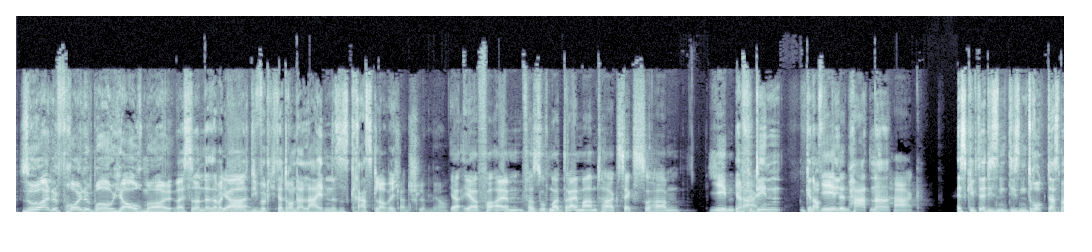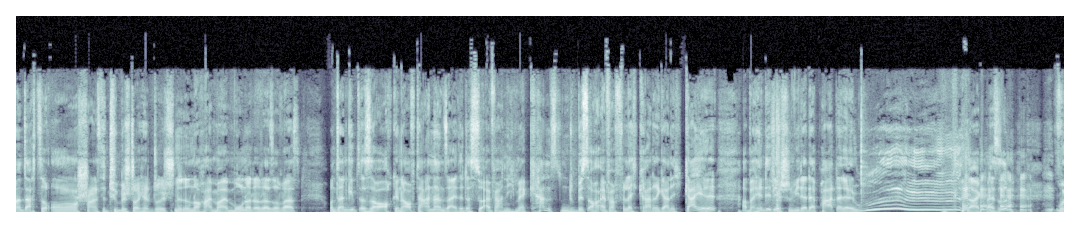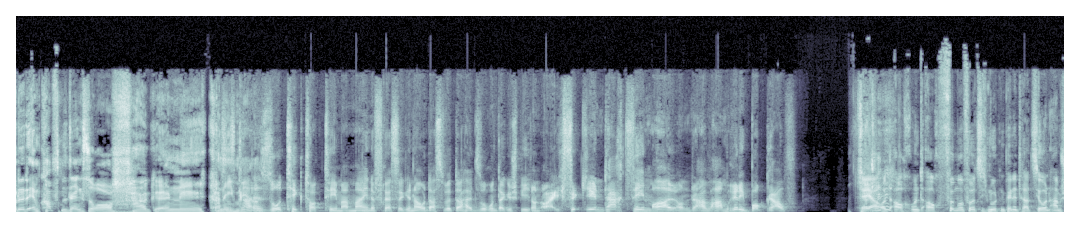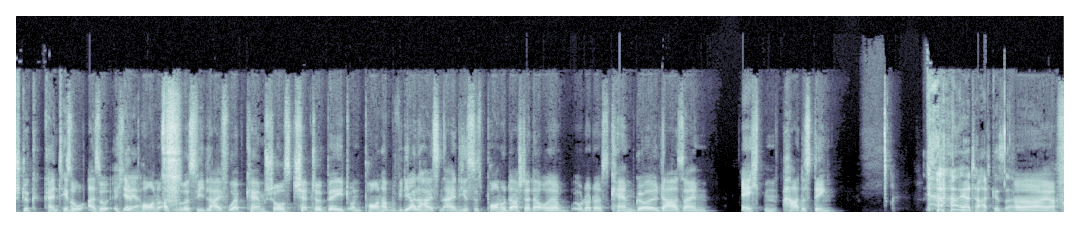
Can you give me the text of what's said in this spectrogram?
so eine Freundin brauche ich auch mal. Weißt du, und das aber ja. die Leute, die wirklich darunter leiden, das ist krass, glaube ich. Ganz schlimm, ja. Ja, ja, vor allem versuch mal dreimal am Tag Sex zu haben. Jeden ja, Tag. Ja, für den, genau, für Jeden den Partner. Tag. Es gibt ja diesen, diesen Druck, dass man sagt so, oh, scheiße, typisch deutscher Durchschnitt nur noch einmal im Monat oder sowas. Und dann gibt es aber auch genau auf der anderen Seite, dass du einfach nicht mehr kannst und du bist auch einfach vielleicht gerade gar nicht geil, aber hinter dir schon wieder der Partner, der sagt, weißt du? Wo du im Kopf nur denkst so, oh fuck, nee, ich kann das nicht mehr. Das ist gerade so TikTok-Thema, meine Fresse. Genau das wird da halt so runtergespielt. Und oh, ich fick jeden Tag zehnmal und da haben richtig Bock drauf. Ja, ja, und auch, und auch 45 Minuten Penetration am Stück, kein Thema. So, also hier ja, ja. Porno, also sowas wie Live-Webcam-Shows, Chatterbait und Pornhub, wie die alle heißen, eigentlich ist das Pornodarsteller oder, oder das Camgirl-Dasein echt ein hartes Ding. er hat hart gesagt. Ah, ja.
